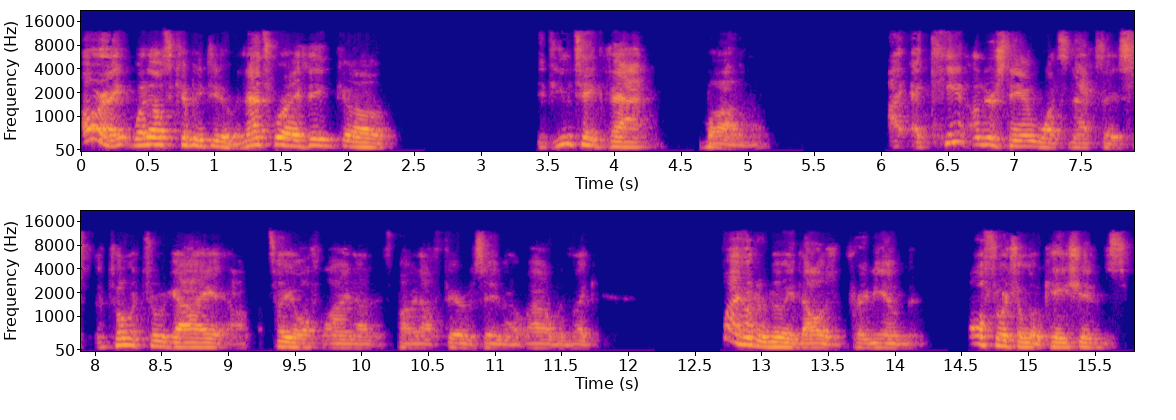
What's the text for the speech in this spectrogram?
All right, what else can we do? And that's where I think uh, if you take that model, I, I can't understand what's next. I, I talked to a guy, I'll tell you offline, it's probably not fair to say it out loud, but like $500 million in premium, all sorts of locations.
